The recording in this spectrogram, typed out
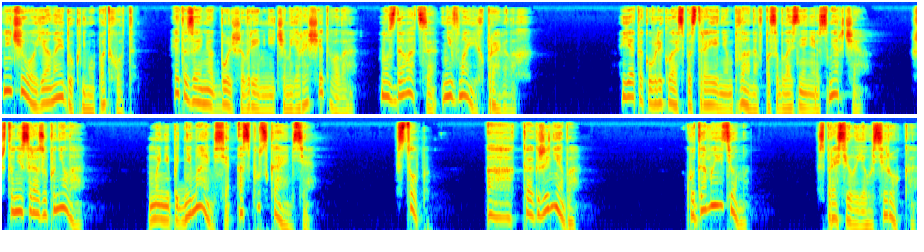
Ничего, я найду к нему подход. Это займет больше времени, чем я рассчитывала, но сдаваться не в моих правилах. Я так увлеклась построением планов по соблазнению смерча, что не сразу поняла. Мы не поднимаемся, а спускаемся. Стоп. А как же небо? Куда мы идем? спросила я у Сирокко.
